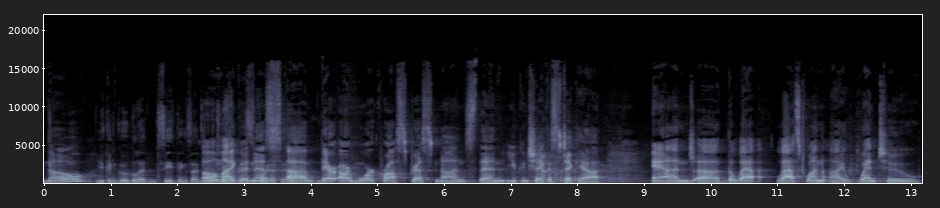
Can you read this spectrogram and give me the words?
No? You can Google it and see things on oh, YouTube. Oh my goodness. Um, there are more cross dressed nuns than you can shake a stick at. And uh, the la- last one I went to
